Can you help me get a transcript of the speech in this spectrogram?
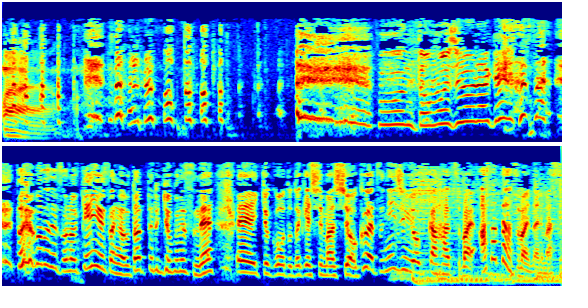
なるほど。ほんと面白いな、ケンユさん。ということで、そのケンユさんが歌ってる曲ですね。えー、一曲お届けしましょう。9月24日発売、あさって発売になります。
